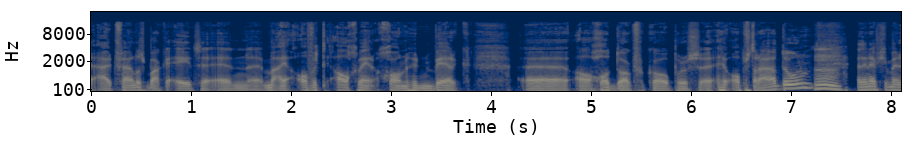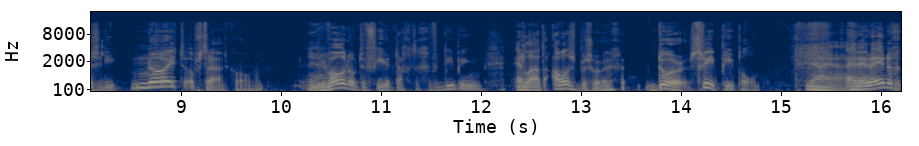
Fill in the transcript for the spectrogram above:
uit vuilnisbakken eten... En, eh, maar over het algemeen gewoon hun werk... al hotdogverkopers op straat doen. En dan heb je mensen die nooit op straat komen. Ja. Die wonen op de 84e verdieping en laten alles bezorgen door street people. Ja, ja. En het enige,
